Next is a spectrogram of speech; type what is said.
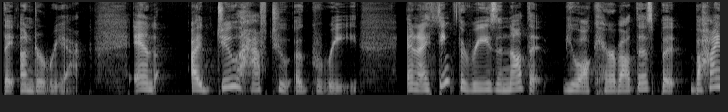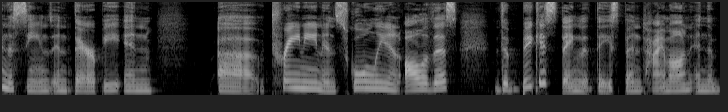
they underreact. And I do have to agree and I think the reason, not that you all care about this, but behind the scenes in therapy, in uh, training and schooling and all of this, the biggest thing that they spend time on and the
